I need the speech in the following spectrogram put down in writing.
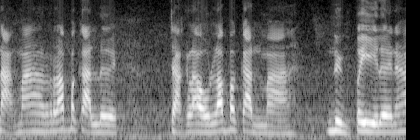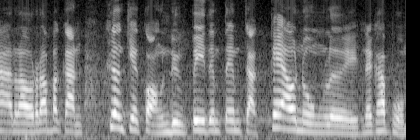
หนักมารับประกันเลย จากเรารับประกันมา 1 ปีเลยนะฮะเรารับประกันเครื่องเกียร์กล่อง 1 ปีเต็มๆ จากแก้วนงเลยนะครับผม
